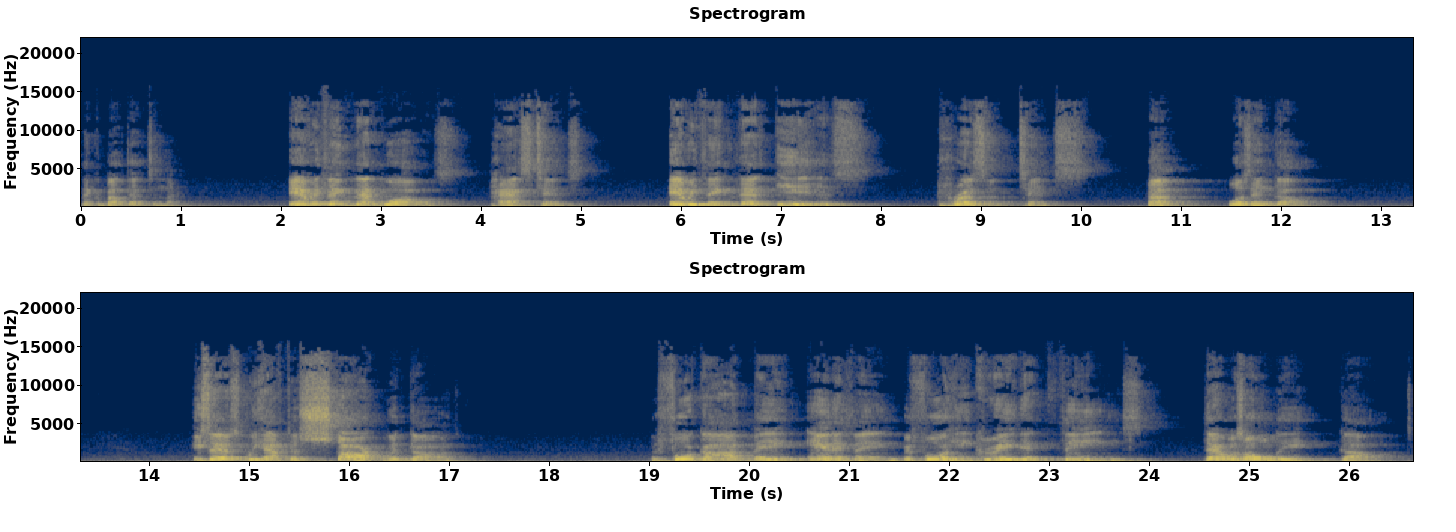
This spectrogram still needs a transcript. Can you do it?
Think about that tonight. Everything that was, past tense, everything that is present tense huh, was in God. He says we have to start with God. Before God made anything, before he created things, there was only God.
